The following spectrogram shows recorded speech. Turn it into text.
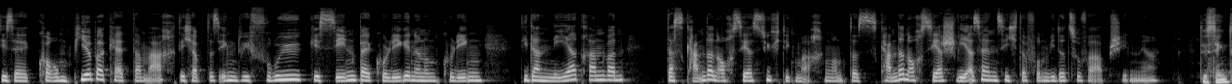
diese Korrumpierbarkeit der Macht, ich habe das irgendwie früh gesehen bei Kolleginnen und Kollegen, die da näher dran waren, das kann dann auch sehr süchtig machen und das kann dann auch sehr schwer sein, sich davon wieder zu verabschieden. Ja. Das hängt,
